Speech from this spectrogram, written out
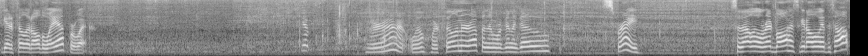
You got to fill it all the way up or what? Yep. All right, well, we're filling her up and then we're gonna go spray. So that little red ball has to get all the way to the top?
